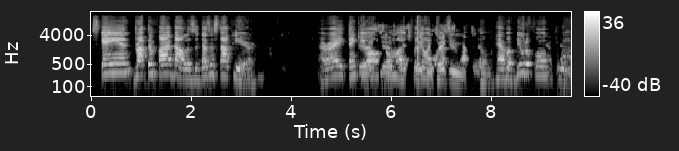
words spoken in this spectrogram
scan, drop them $5. It doesn't stop here. All right. Thank you yes, all yes. so much for thank joining you, us this afternoon. Have a beautiful week.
